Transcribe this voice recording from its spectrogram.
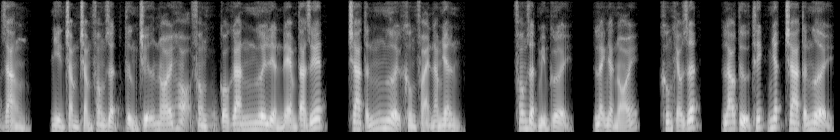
răng, nhìn chằm chằm phong giật từng chữ nói họ phong, có gan ngươi liền đem ta giết, tra tấn người không phải nam nhân phong giật mỉm cười, lạnh nhạt nói, không khéo rất, lao tử thích nhất tra tấn người,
